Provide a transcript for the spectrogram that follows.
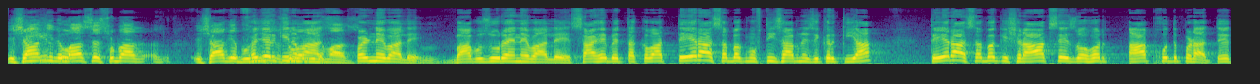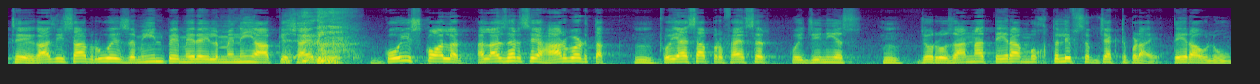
इशा की नमाज़ से सुबह इशा के फजर की नमाज़ पढ़ने वाले बाबुजू रहने वाले साहिब तकवा तेरह सबक मुफ्ती साहब ने ज़िक्र किया। तेरह सबक इशराक से जोहर आप खुद पढ़ाते थे। गाजी साहब रूए ज़मीन पे मेरे इल्म में नहीं आपके शायद कोई स्कॉलर अल अजहर से हार्वर्ड तक कोई ऐसा प्रोफेसर कोई जीनियस जो रोज़ाना तेरह मुख्तलिफ़ सब्जेक्ट पढ़ाए तेरह उलूम।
